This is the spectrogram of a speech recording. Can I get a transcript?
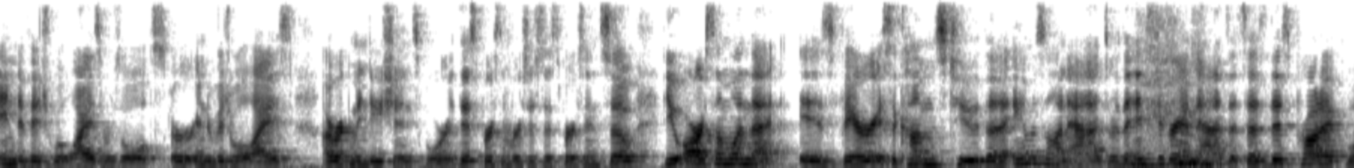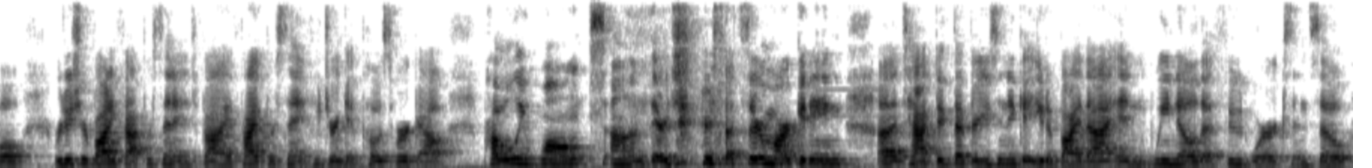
individualized results or individualized uh, recommendations for this person versus this person. So if you are someone that is very succumbs to the Amazon ads or the Instagram ads that says this product will reduce your body fat percentage by five percent if you drink it post workout, probably won't. Um, they're just, that's their marketing uh, tactic that they're using to get you to buy that. And we know that food works, and so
